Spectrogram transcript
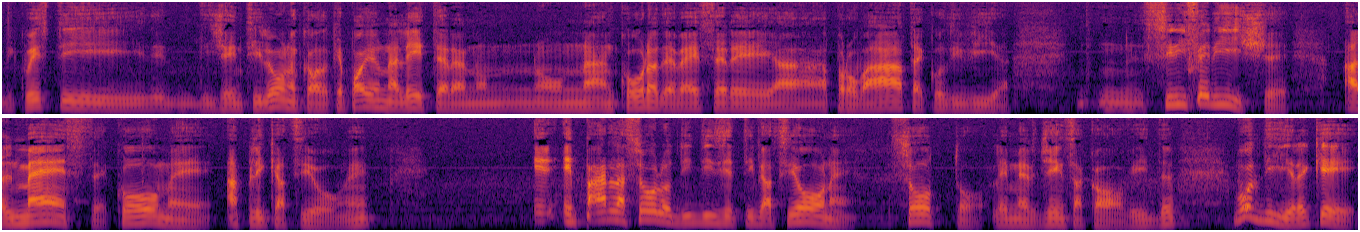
di questi di Gentilone, che poi è una lettera, non, non ancora deve essere approvata e così via, Mm, si riferisce al MES come applicazione e, e parla solo di disattivazione sotto l'emergenza Covid, vuol dire che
